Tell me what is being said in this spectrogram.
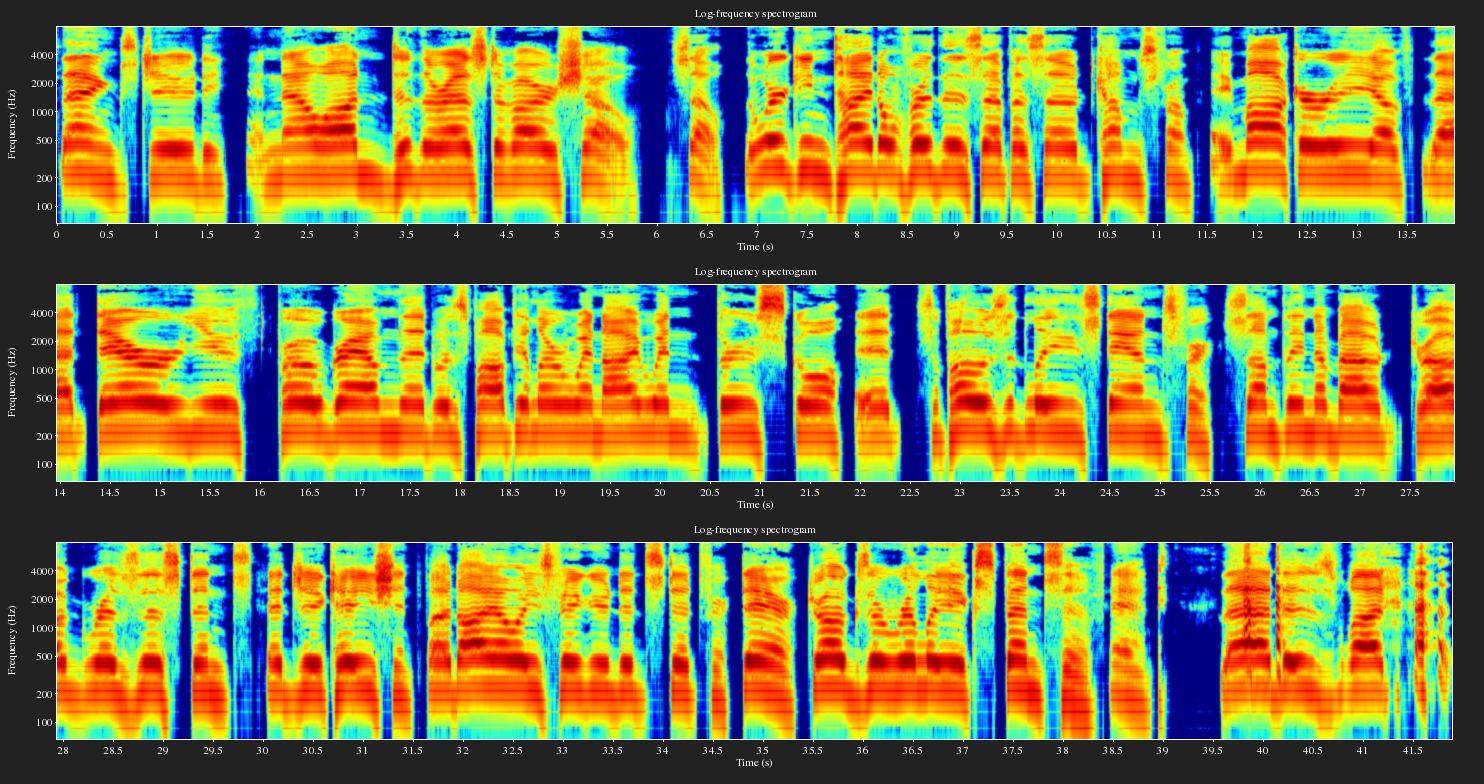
Thanks, Judy. And now on to the rest of our show. So, the working title for this episode comes from a mockery of that Dare Youth program that was popular when I went through school. It supposedly stands for something about drug resistance education, but I always figured it stood for dare. Drugs are really expensive, and that is what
